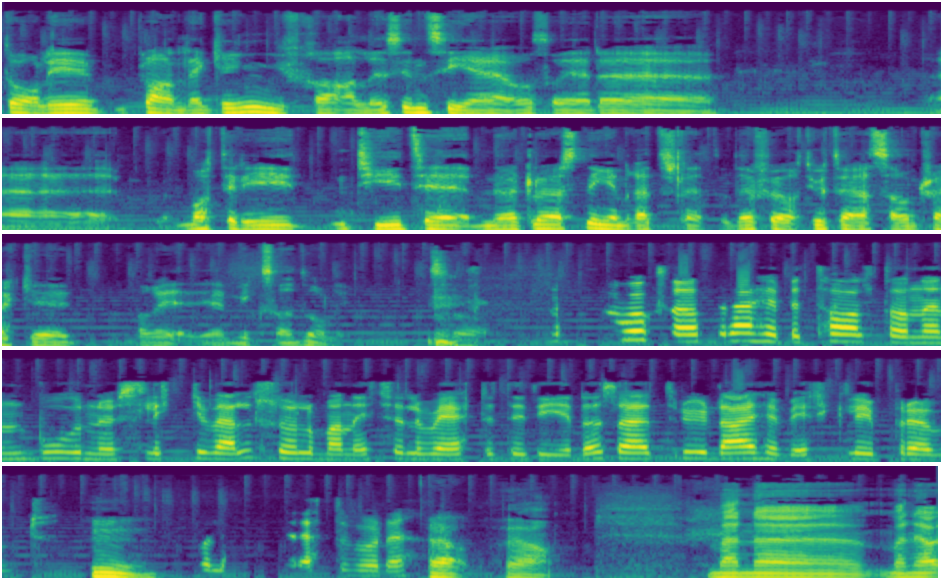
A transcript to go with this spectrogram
dårlig planlegging fra alle sin side, og så er det Måtte de ty til nødløsningen, rett og slett. Og det førte jo til at soundtracket bare er miksa dårlig. Så, Jeg tror også at de har betalt han en bonus likevel, selv om han ikke leverte til tide. Så jeg tror de har virkelig prøvd mm, til rette for det. ja. ja. Men, eh, men ja,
